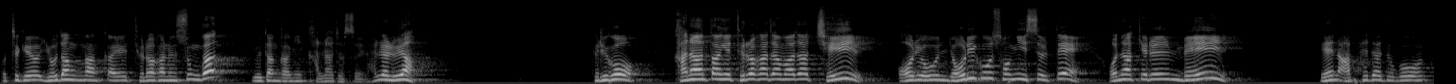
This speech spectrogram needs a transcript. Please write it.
어떻게 해요? 요단강가에 들어가는 순간 요단강이 갈라졌어요. 할렐루야. 그리고 가나안 땅에 들어가자마자 제일 어려운 여리고 성이 있을 때 언약계를 매일 맨 앞에다 두고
